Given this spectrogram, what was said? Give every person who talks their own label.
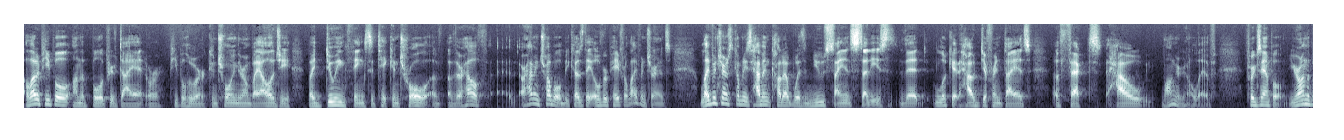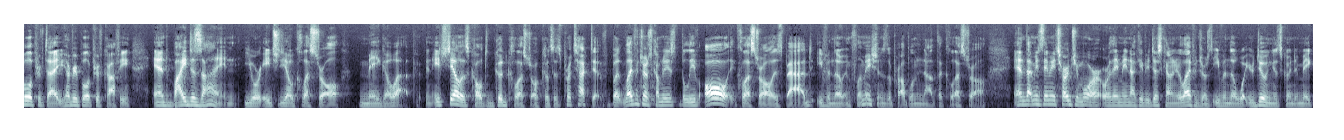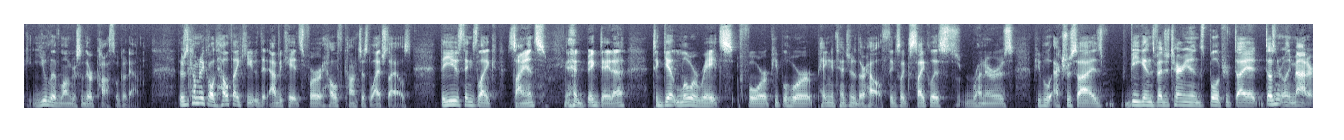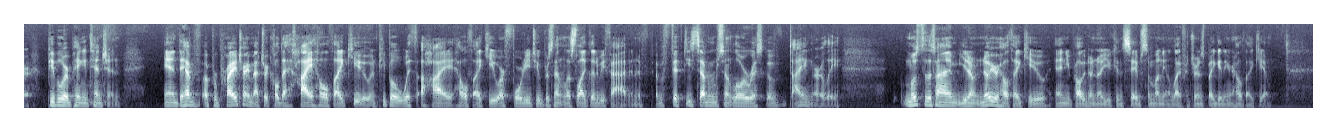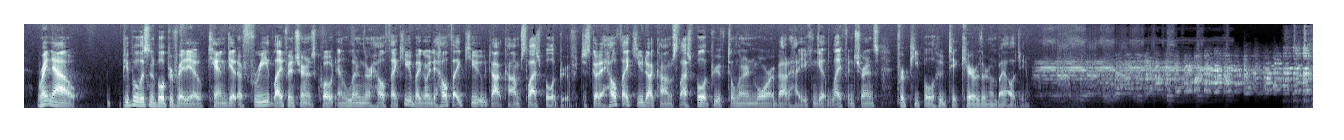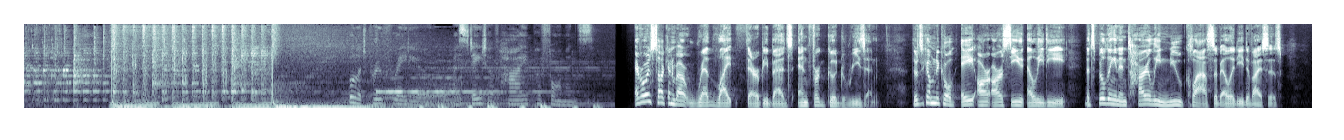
Speaker 1: A lot of people on the bulletproof diet or people who are controlling their own biology by doing things to take control of, of their health uh, are having trouble because they overpay for life insurance. Life insurance companies haven't caught up with new science studies that look at how different diets affect how long you're going to live. For example, you're on the bulletproof diet, you have your bulletproof coffee, and by design, your HDL cholesterol may go up. And HDL is called good cholesterol because it's protective. But life insurance companies believe all cholesterol is bad, even though inflammation is the problem, not the cholesterol. And that means they may charge you more or they may not give you a discount on your life insurance, even though what you're doing is going to make you live longer, so their costs will go down. There's a company called Health IQ that advocates for health conscious lifestyles. They use things like science and big data to get lower rates for people who are paying attention to their health. Things like cyclists, runners, people who exercise, vegans, vegetarians, bulletproof diet, doesn't really matter. People who are paying attention. And they have a proprietary metric called a high health IQ. And people with a high health IQ are 42% less likely to be fat and have a 57% lower risk of dying early. Most of the time, you don't know your health IQ, and you probably don't know you can save some money on life insurance by getting your health IQ. Right now, people who listen to Bulletproof Radio can get a free life insurance quote and learn their health IQ by going to healthiq.com slash bulletproof. Just go to healthiq.com slash bulletproof to learn more about how you can get life insurance for people who take care of their own biology.
Speaker 2: Bulletproof Radio, a state of high performance.
Speaker 3: Everyone's talking about red light therapy beds, and for good reason. There's a company called ARRC LED that's building an entirely new class of LED devices.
